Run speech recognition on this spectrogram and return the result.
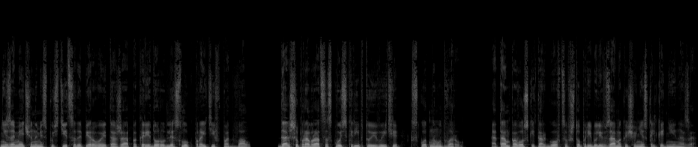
незамеченными спуститься до первого этажа, по коридору для слуг пройти в подвал, дальше пробраться сквозь крипту и выйти к скотному двору. А там повозки торговцев, что прибыли в замок еще несколько дней назад.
